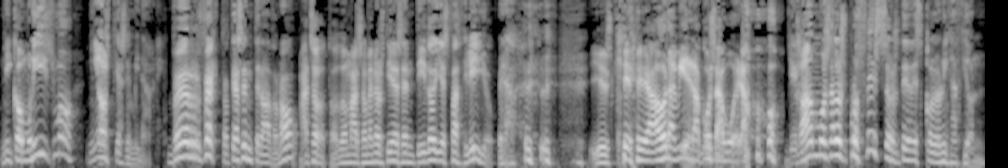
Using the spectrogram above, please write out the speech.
ni comunismo, ni hostias en vinagre. Perfecto, te has enterado, ¿no? Macho, todo más o menos tiene sentido y es facilillo. y es que ahora viene la cosa buena. Llegamos a los procesos de descolonización.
